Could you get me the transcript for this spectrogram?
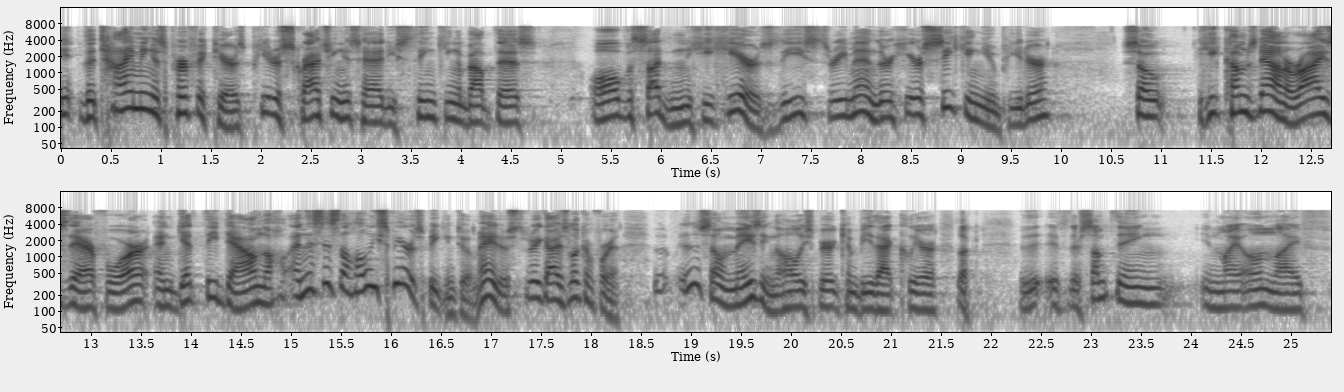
it, the timing is perfect here. As Peter's scratching his head, he's thinking about this. All of a sudden, he hears these three men. They're here seeking you, Peter. So he comes down. Arise, therefore, and get thee down. The, and this is the Holy Spirit speaking to him. Hey, there's three guys looking for you. Isn't it so amazing the Holy Spirit can be that clear? Look, if there's something in my own life,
